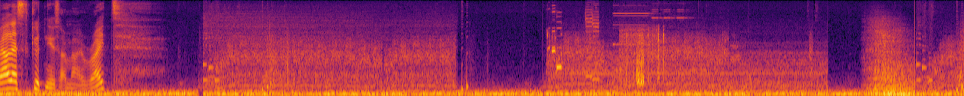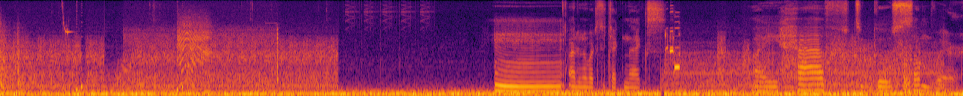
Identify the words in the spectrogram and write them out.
Well, that's good news, am I right? Mm, I don't know where to check next. I have to go somewhere.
